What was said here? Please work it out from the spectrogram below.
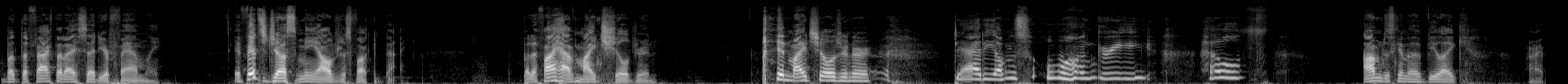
but the fact that I said your family, if it's just me, I'll just fucking die. But if I have my children, and my children are, Daddy, I'm so hungry, help, I'm just gonna be like, all right,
